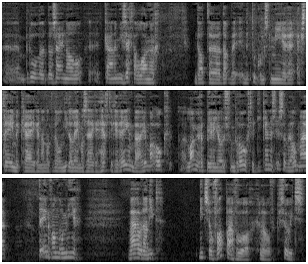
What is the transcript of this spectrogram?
Eh, ik bedoel, er- er zijn al, het KNMI zegt al langer dat, eh, dat we in de toekomst meer eh, extreme krijgen. En dat wil niet alleen maar zeggen heftige regenbuien, maar ook eh, langere periodes van droogte. Die kennis is er wel, maar op de een of andere manier waren we daar niet, niet zo vatbaar voor, geloof ik. Zoiets.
